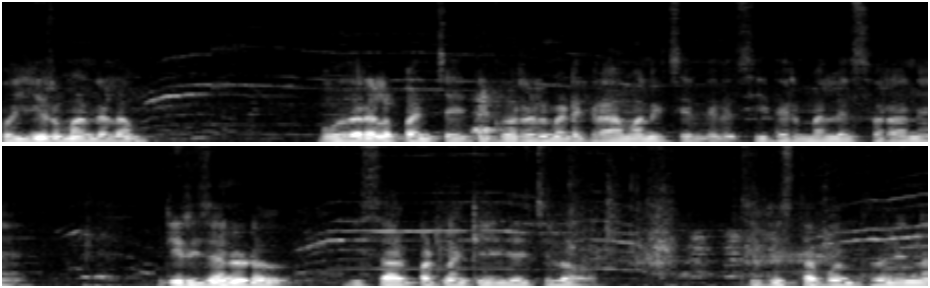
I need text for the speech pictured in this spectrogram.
కొయ్యూరు మండలం బూదరల పంచాయతీ గొర్రెలమెట గ్రామానికి చెందిన శ్రీధర్ మల్లేశ్వర అనే గిరిజనుడు విశాఖపట్నం కేజీహెచ్లో చికిత్స పొందుతూ నిన్న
